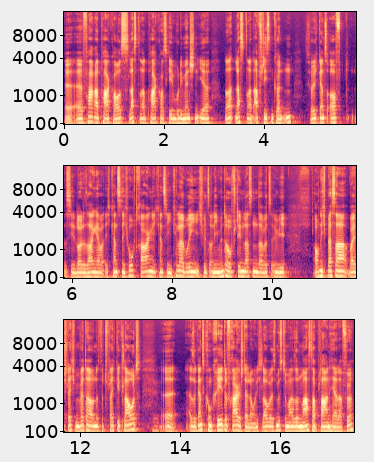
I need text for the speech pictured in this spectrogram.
äh, äh, Fahrradparkhaus, Lastenradparkhaus geben, wo die Menschen ihr Lastenrad abschließen könnten. Das höre ich ganz oft, dass die Leute sagen, ja, ich kann es nicht hochtragen, ich kann es nicht in den Keller bringen, ich will es auch nicht im Hinterhof stehen lassen, da wird es irgendwie auch nicht besser bei schlechtem Wetter und es wird vielleicht geklaut. Mhm. also ganz konkrete Fragestellungen. Ich glaube, es müsste mal so ein Masterplan her dafür.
